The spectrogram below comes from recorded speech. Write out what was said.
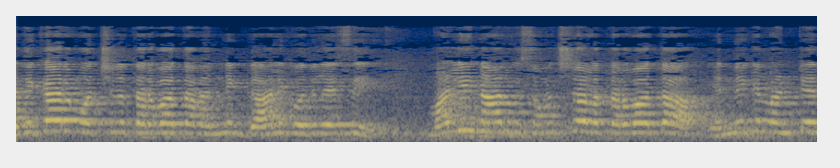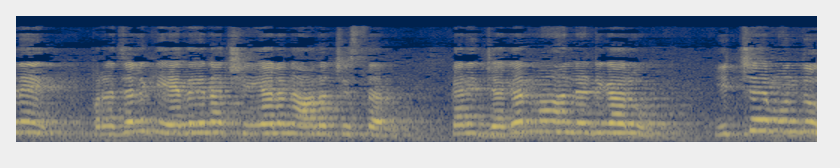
అధికారం వచ్చిన తర్వాత అవన్నీ గాలికి వదిలేసి మళ్ళీ నాలుగు సంవత్సరాల తర్వాత ఎన్నికలు అంటేనే ప్రజలకి ఏదైనా చేయాలని ఆలోచిస్తారు. కానీ జగన్మోహన్ రెడ్డి గారు ఇచ్చే ముందు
